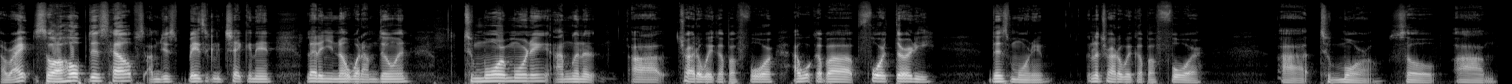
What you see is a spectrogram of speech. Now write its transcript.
All right. So I hope this helps. I'm just basically checking in, letting you know what I'm doing. Tomorrow morning, I'm gonna uh, try to wake up at four. I woke up at four thirty this morning. I'm gonna try to wake up at four uh, tomorrow. So, um,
